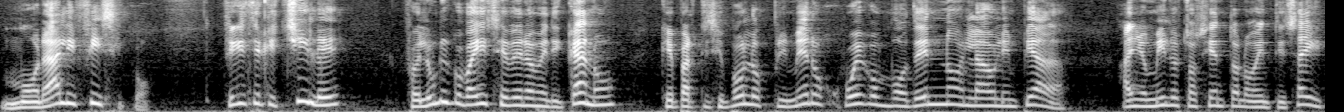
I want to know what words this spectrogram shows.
moral y físico. Fíjese que Chile fue el único país iberoamericano que participó en los primeros Juegos Modernos en las Olimpiadas. Año 1896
